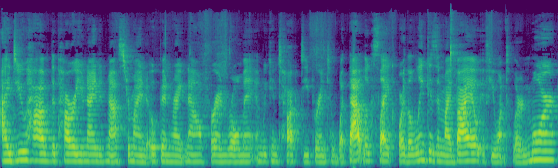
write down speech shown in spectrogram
i do have the PowHER United Mastermind open right now for enrollment and we can talk deeper into what that looks like or the link is in my bio if you want to learn more.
